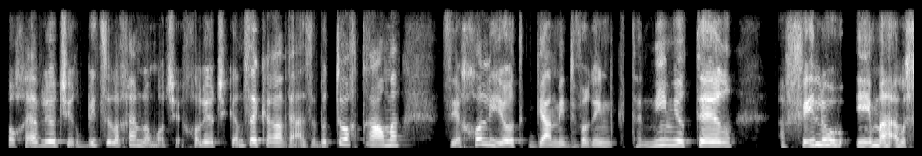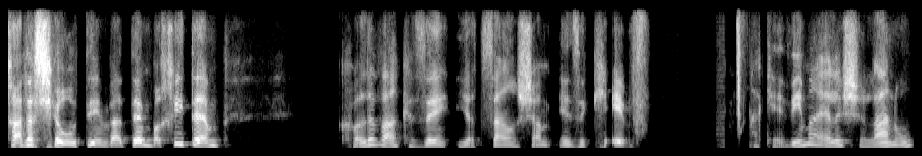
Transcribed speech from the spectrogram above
לא חייב להיות שהרביצו לכם, למרות שיכול להיות שגם זה קרה, ואז זה בטוח טראומה. זה יכול להיות גם מדברים קטנים יותר, אפילו אמא הלכה לשירותים ואתם בכיתם, כל דבר כזה יצר שם איזה כאב. הכאבים האלה שלנו,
